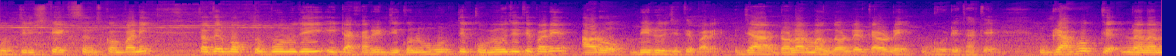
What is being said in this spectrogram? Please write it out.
বত্রিশটি এক্সচেঞ্জ কোম্পানি। তাদের বক্তব্য অনুযায়ী এই টাকা রেট যে কোনো মুহূর্তে কমেও যেতে পারে, আরও বেড়েও যেতে পারে, যা ডলার মানদণ্ডের কারণে ঘটে থাকে। গ্রাহক নানান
